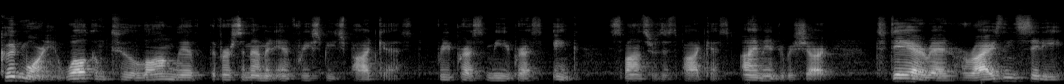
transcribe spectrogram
Good morning. Welcome to the Long Live the First Amendment and Free Speech podcast. Free Press Media Press Inc. sponsors this podcast. I'm Andrew Bouchard. Today I read Horizon City,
